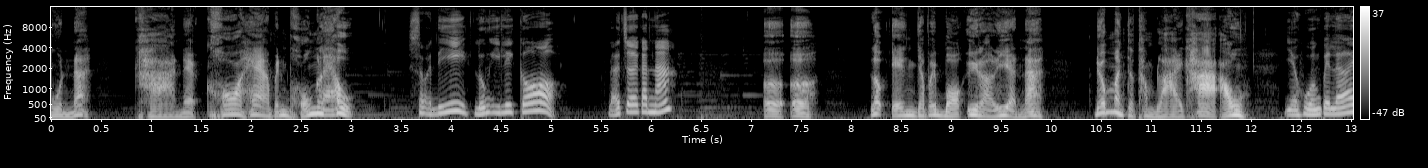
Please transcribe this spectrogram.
งุ่นนะข้าเนี่ยคอแห้งเป็นผงแล้ว สวัสดีลุงอิลิโกแล้วเจอกันนะ เออเออแล้วเองอย่าไปบอกอิราเรียนนะ เดี๋ยวมันจะทำลายข้าเอา อย่าห่วงไปเลย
